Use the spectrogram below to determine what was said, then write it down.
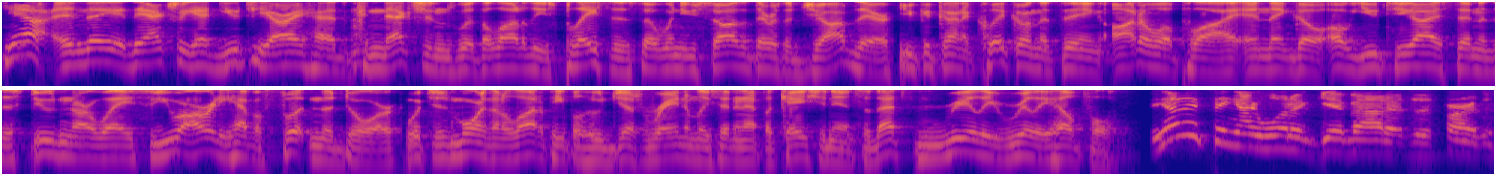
Yeah, and they they actually had UTI had connections with a lot of these places. So when you saw that there was a job there, you could kind of click on the thing, auto apply, and then go, "Oh, UTI is sending the student our way." So you already have a foot in the door, which is more than a lot of people who just randomly send an application in. So that's really really helpful. The other thing I want to give out as, far as a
